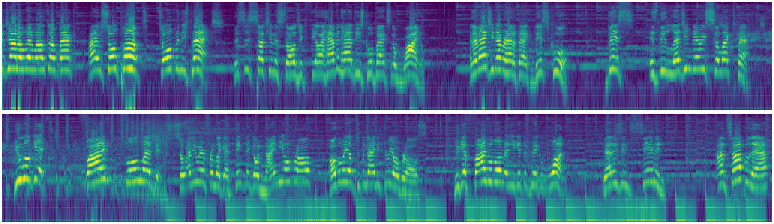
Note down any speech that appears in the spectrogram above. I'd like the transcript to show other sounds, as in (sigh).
and gentlemen, welcome back. I am so pumped to open these packs. This is such a nostalgic feel. I haven't had these cool packs in a while. And I've actually never had a pack this cool. This is the Legendary Select Pack. You will get five full legends. So anywhere from like, I think they go 90 overall, all the way up to the 93 overalls. You get five of them and you get to pick one. That is insanity. On top of that,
